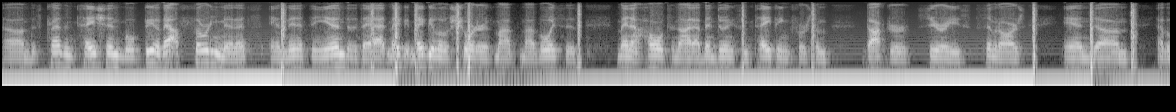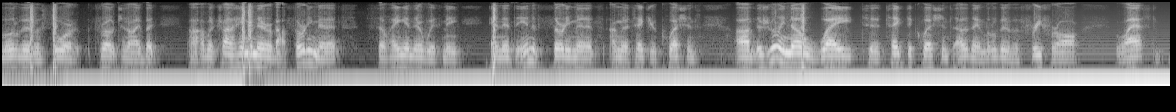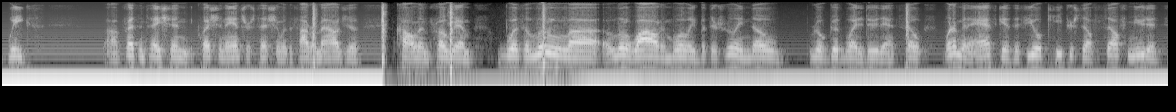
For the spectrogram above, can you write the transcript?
Um, this presentation will be about 30 minutes, and then at the end of that, maybe maybe a little shorter if my my voice is may not hold tonight. I've been doing some taping for some doctor series seminars, and um, have a little bit of a sore throat tonight. But uh, I'm going to try to hang in there about 30 minutes. So hang in there with me. And at the end of 30 minutes, I'm going to take your questions. Um, there's really no way to take the questions other than a little bit of a free-for-all. Last week's uh, presentation, question and answer session with the fibromyalgia call-in program was a little uh, a little wild and woolly, but there's really no real good way to do that. So what I'm going to ask is if you'll keep yourself self-muted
